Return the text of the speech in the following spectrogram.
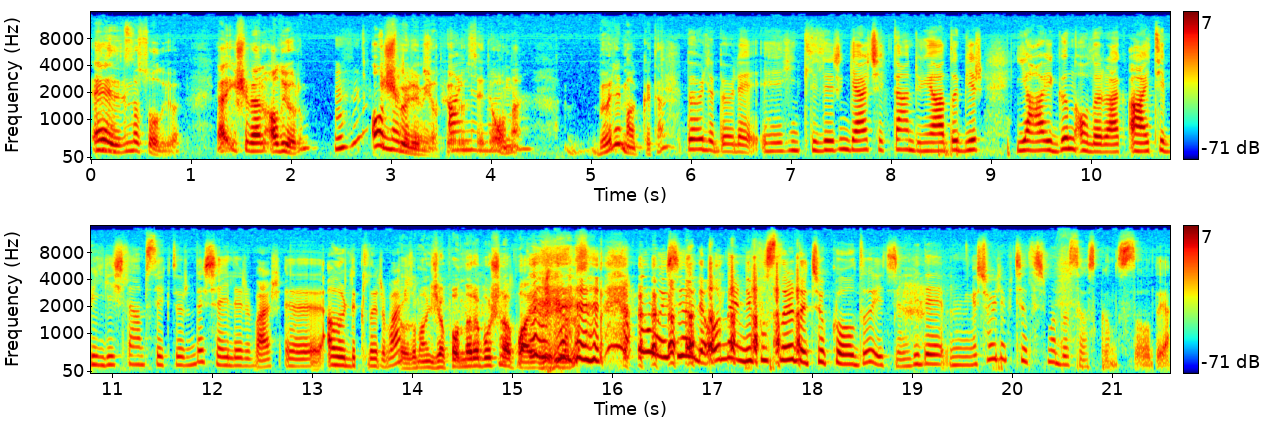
E Evet. dedim nasıl oluyor? Ya işi ben alıyorum. İş Onları bölümü bir- yapıyoruz aynen dedi. Onlar böyle mi hakikaten? Böyle böyle e, Hintlilerin gerçekten dünyada bir yaygın olarak IT bilgi işlem sektöründe şeyleri var, e, ağırlıkları var. O zaman Japonlara boşuna pay veriyoruz. Ama şöyle onların nüfusları da çok olduğu için bir de şöyle bir çalışma da söz konusu oluyor.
